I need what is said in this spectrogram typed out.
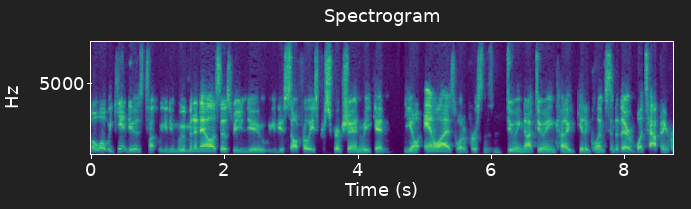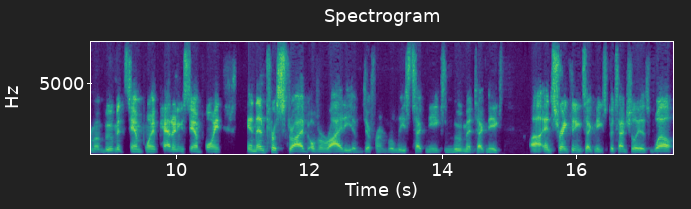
But what we can do is t- we can do movement analysis. We can do we can do self release prescription. We can you know analyze what a person's doing, not doing, kind of get a glimpse into their what's happening from a movement standpoint, patterning standpoint, and then prescribe a variety of different release techniques and movement techniques uh, and strengthening techniques potentially as well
